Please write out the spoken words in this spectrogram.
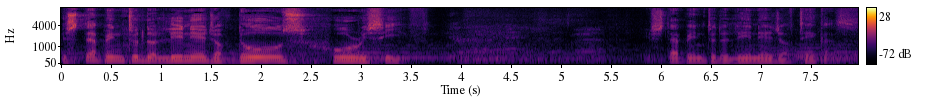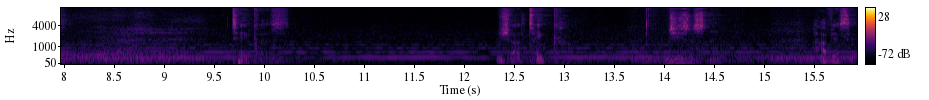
You step into the lineage of those who receive. You step into the lineage of takers. Takers. You shall take. In Jesus' name. Have your seat.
